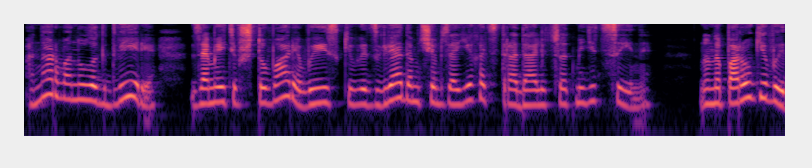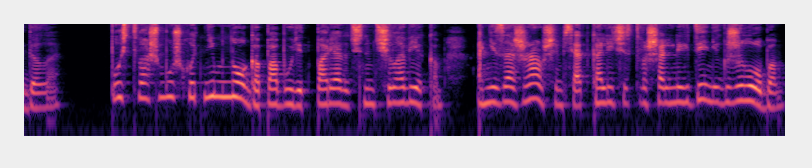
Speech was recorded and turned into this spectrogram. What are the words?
Она рванула к двери, заметив, что Варя выискивает взглядом, чем заехать страдалицу от медицины. Но на пороге выдала. «Пусть ваш муж хоть немного побудет порядочным человеком, а не зажравшимся от количества шальных денег жлобом».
